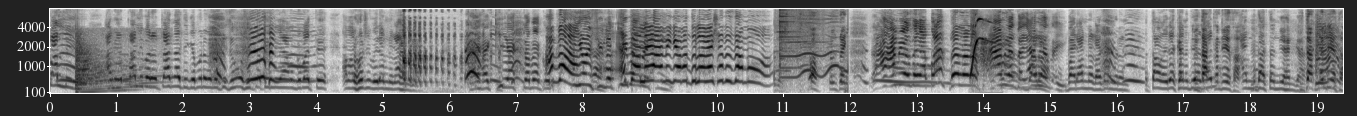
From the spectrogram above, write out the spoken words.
পারলি আমি পারলি পারে টাঙ্গা দিকে মনে মনে কিছু ওষুধ নিয়ে আমাকে বাড়তে আমার হসি বের আপনি রাখেন। হ্যাঁ, কি একটা ব্যাপার আব্বা কি হয়েছিল কি তাহলে বলে আমি কি আমার দুলা সাথে যাব তুই যাই। আমিও যাই আব্বা না, না, না। আমিও যাই আমিও যাই করেন তাও এখানে দিয়ে তুই ডাক্তার নিয়ে যা। আমি ডাক্তার নিয়ে গা ডাক্তার নিয়ে যা।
